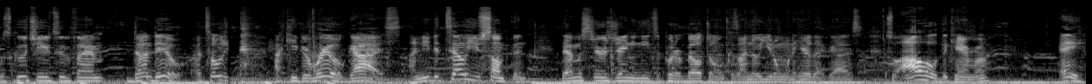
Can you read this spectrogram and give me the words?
What's Gucci YouTube fam? Done deal. I told you, I keep it real. Guys, I need to tell you something. That Mysterious Janie needs to put her belt on because I know you don't want to hear that, guys. So I'll hold the camera. Hey,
